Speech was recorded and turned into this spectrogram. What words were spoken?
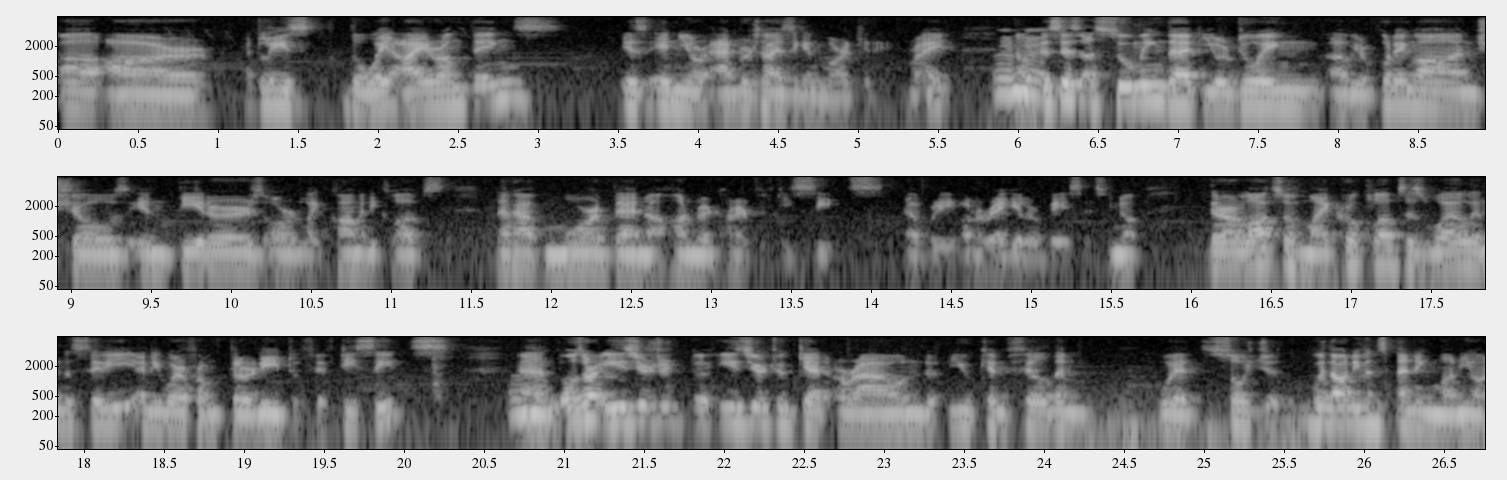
uh, are, at least the way I run things, is in your advertising and marketing, right? Now, Mhm. this is assuming that you're doing, uh, you're putting on shows in theaters or like comedy clubs that have more than 100, 150 seats every on a regular basis. You know, there are lots of micro clubs as well in the city, anywhere from 30 to 50 seats and those are easier to easier to get around. You can fill them with social without even spending money on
